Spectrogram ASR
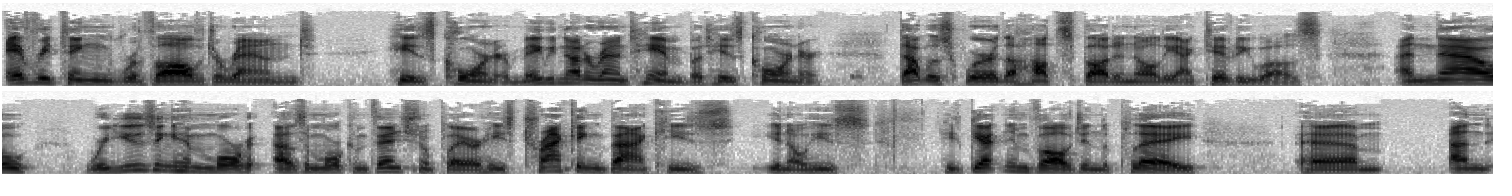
everything revolved around his corner. Maybe not around him, but his corner. That was where the hot spot in all the activity was. And now we're using him more as a more conventional player. He's tracking back. He's, you know, he's he's getting involved in the play. Um, and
